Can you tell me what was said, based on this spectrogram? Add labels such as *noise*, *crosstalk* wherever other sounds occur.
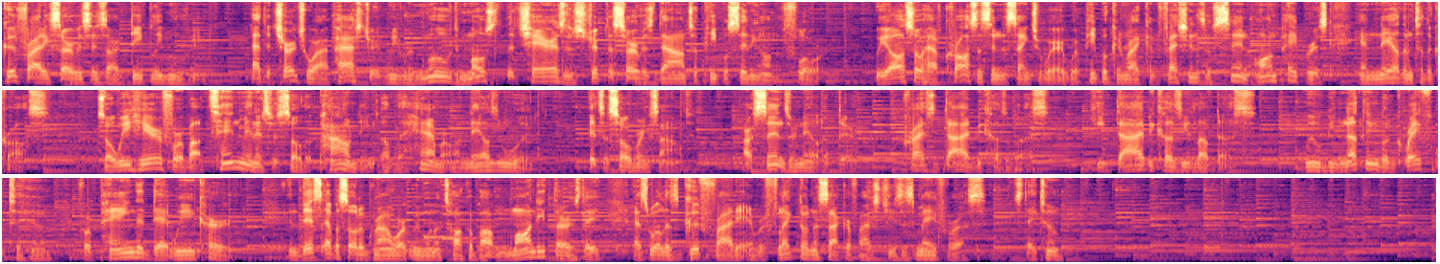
Good Friday services are deeply moving. At the church where I pastored, we removed most of the chairs and stripped the service down to people sitting on the floor. We also have crosses in the sanctuary where people can write confessions of sin on papers and nail them to the cross. So we hear for about 10 minutes or so the pounding of the hammer on nails and wood. It's a sobering sound. Our sins are nailed up there. Christ died because of us. He died because he loved us. We will be nothing but grateful to him for paying the debt we incurred. In this episode of Groundwork, we want to talk about Maundy Thursday as well as Good Friday and reflect on the sacrifice Jesus made for us. Stay tuned.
